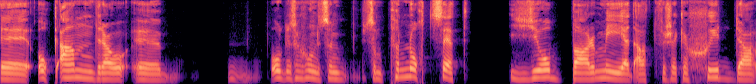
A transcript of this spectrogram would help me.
eh, och andra eh, organisationer som, som på något sätt jobbar med att försöka skydda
